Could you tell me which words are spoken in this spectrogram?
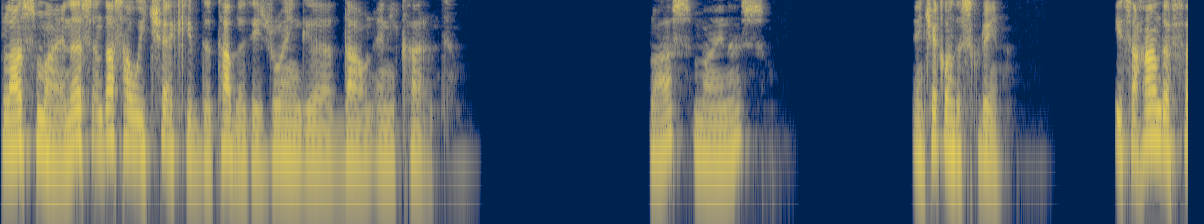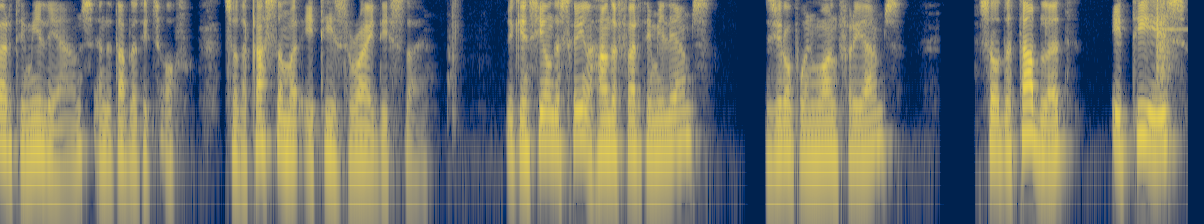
Plus minus and that's how we check if the tablet is drawing uh, down any current. Plus minus and check on the screen. It's 130 milliamps and the tablet is off. So the customer it is right this time. You can see on the screen 130 milliamps, 0.13 amps. So the tablet, it is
